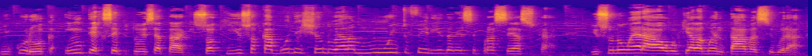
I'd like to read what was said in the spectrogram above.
e Kuroka interceptou esse ataque. Só que isso acabou deixando ela muito ferida nesse processo, cara. Isso não era algo que ela aguentava segurar.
